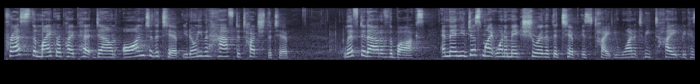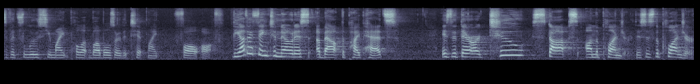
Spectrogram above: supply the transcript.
Press the micropipette down onto the tip. You don't even have to touch the tip. Lift it out of the box, and then you just might want to make sure that the tip is tight. You want it to be tight because if it's loose, you might pull up bubbles or the tip might fall off. The other thing to notice about the pipettes is that there are two stops on the plunger. This is the plunger.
